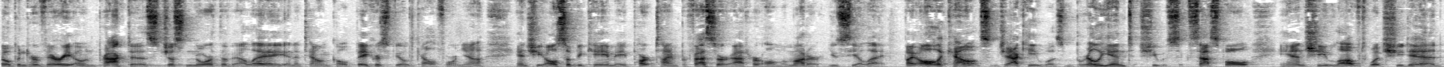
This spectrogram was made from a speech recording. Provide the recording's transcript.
opened her very own practice just north of LA in a town called Bakersfield, California, and she also became a part time professor at her alma mater, UCLA. By all accounts, Jackie was brilliant, she was successful, and she loved what she did,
